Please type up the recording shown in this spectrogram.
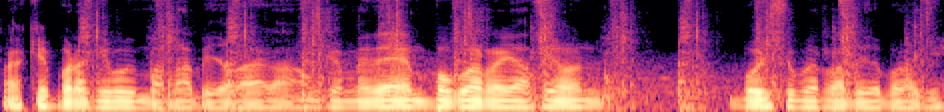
Es que por aquí voy más rápido, la verdad. Aunque me dé un poco de radiación, voy súper rápido por aquí.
